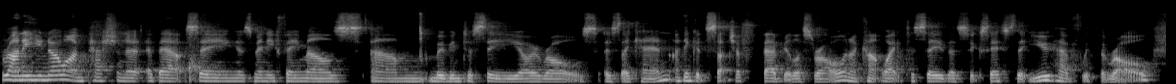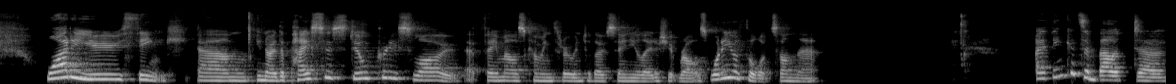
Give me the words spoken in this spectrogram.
Rani, you know I'm passionate about seeing as many females um, move into CEO roles as they can. I think it's such a fabulous role, and I can't wait to see the success that you have with the role. Why do you think, um, you know, the pace is still pretty slow at females coming through into those senior leadership roles? What are your thoughts on that? I think it's about uh,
